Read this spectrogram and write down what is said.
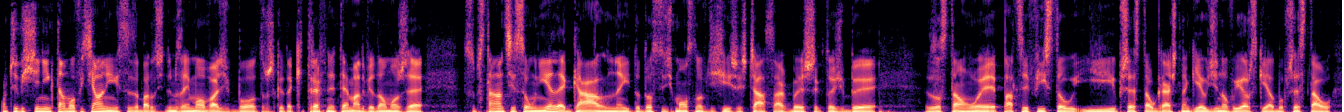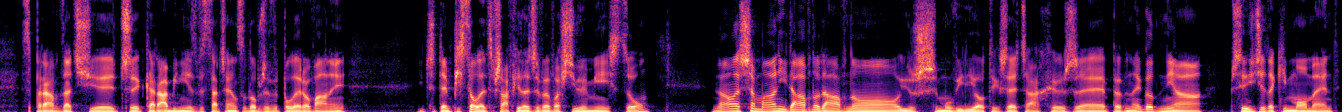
Oczywiście nikt tam oficjalnie nie chce za bardzo się tym zajmować, bo troszkę taki trefny temat. Wiadomo, że substancje są nielegalne i to dosyć mocno w dzisiejszych czasach, bo jeszcze ktoś by został e, pacyfistą i przestał grać na giełdzie nowojorskiej albo przestał sprawdzać, e, czy karabin jest wystarczająco dobrze wypolerowany i czy ten pistolet w szafie leży we właściwym miejscu. No ale szamani dawno, dawno już mówili o tych rzeczach, że pewnego dnia przyjdzie taki moment,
